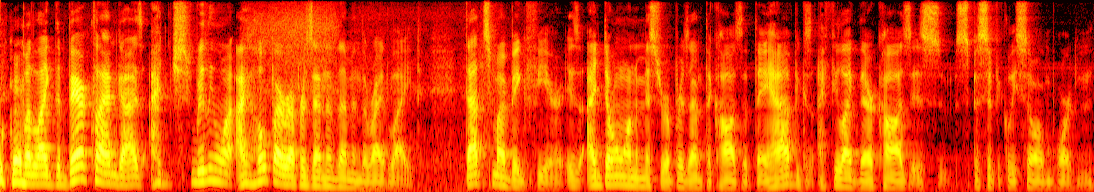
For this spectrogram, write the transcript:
Okay. But like the Bear Clan guys, I just really want. I hope I represented them in the right light. That's my big fear. Is I don't want to misrepresent the cause that they have because I feel like their cause is specifically so important.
